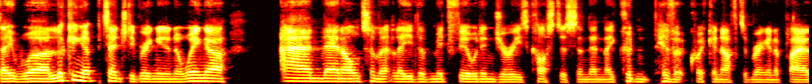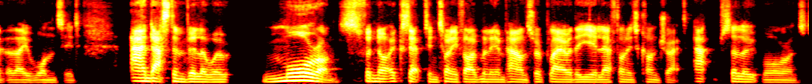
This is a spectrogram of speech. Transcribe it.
they were looking at potentially bringing in a winger and then ultimately the midfield injuries cost us and then they couldn't pivot quick enough to bring in a player that they wanted and Aston Villa were morons for not accepting 25 million pounds for a player with a year left on his contract. Absolute morons.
